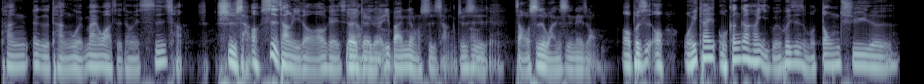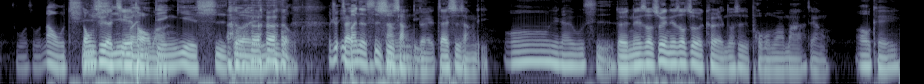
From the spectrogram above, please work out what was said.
摊那个摊位卖袜子的摊位，市场。市场，哦，市场里头，OK，市场里头。对对对，一般那种市场就是 OK 早市晚市那种，哦，不是哦，我一开我刚刚还以为会是什么东区的什么什么闹区、东区的街头嘛。町夜市，对，那种，就一在般的市市场里。场对，在市场里，哦，原来如此。对，那时候所以那时候做的客人都是婆婆妈妈这样，OK，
